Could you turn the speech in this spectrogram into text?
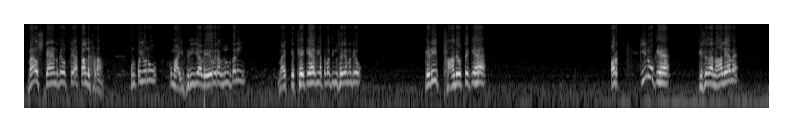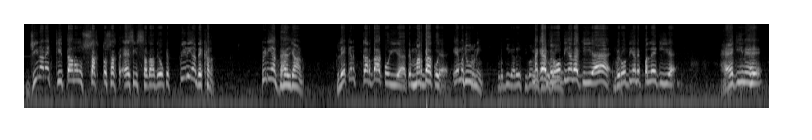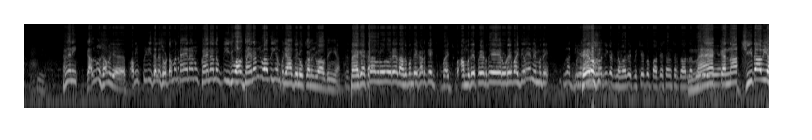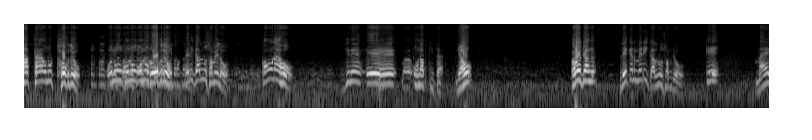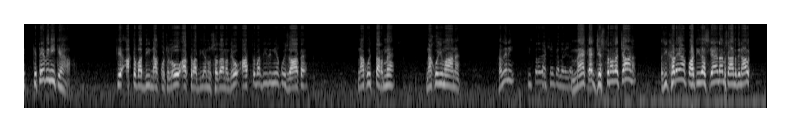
ਮੈਂ ਉਸ ਸਟੈਂਡ ਦੇ ਉੱਤੇ ਅਟਲ ਖੜਾ ਹੁਣ ਕੋਈ ਉਹਨੂੰ ਘੁਮਾਈ ਫਿਰੀ ਜਾਵੇ ਉਹ ਮੇਰਾ ਕਸੂਰ ਤਾਂ ਨਹੀਂ। ਮੈਂ ਕਿੱਥੇ ਕਿਹਾ ਵੀ ਅੱਤਵਾਦੀ ਨੂੰ ਸਜ਼ਾ ਨਾ ਦਿਓ? ਕਿਹੜੀ ਥਾਂ ਦੇ ਉੱਤੇ ਕਿਹਾ? ਔਰ ਕਿਹਨੂੰ ਕਿਹਾ? ਕਿਸੇ ਦਾ ਨਾਂ ਲਿਆ ਮੈਂ? ਜਿਨ੍ਹਾਂ ਨੇ ਕੀਤਾ ਉਹਨਾਂ ਨੂੰ ਸਖਤ ਤੋਂ ਸਖਤ ਐਸੀ ਸਜ਼ਾ ਦਿਓ ਕਿ ਪੀੜ੍ਹੀਆਂ ਦੇਖਣ। ਪੀੜ੍ਹੀਆਂ ਦਹਿਲ ਜਾਣ। ਲੇਕਿਨ ਕਰਦਾ ਕੋਈ ਹੈ ਤੇ ਮਰਦਾ ਕੋਈ ਹੈ ਇਹ ਮਨਜ਼ੂਰ ਨਹੀਂ। ਵਿਰੋਧੀ ਕਰ ਰਹੇ ਸੀ ਮੈਂ ਕਿਹਾ ਵਿਰੋਧੀਆਂ ਦਾ ਕੀ ਹੈ? ਵਿਰੋਧੀਆਂ ਦੇ ਪੱਲੇ ਕੀ ਹੈ? ਹੈ ਕੀ ਨੇ ਇਹ? ਸਮਝ ਨਹੀਂ? ਗੱਲ ਨੂੰ ਸਮਝ ਆਪਣੀ ਪੀੜੀ ਥੱਲੇ ਛੋਟਾ ਮੈਂ ਇਹਨਾਂ ਨੂੰ ਮੈਂ ਇਹਨਾਂ ਨੂੰ ਕੀ ਜਵਾਬ ਮੈਂ ਇਹਨਾਂ ਨੂੰ ਜਵਾਬ ਦਈਆਂ ਪੰਜਾਬ ਦੇ ਲੋਕਾਂ ਨੂੰ ਜਵਾਬ ਦਈਆਂ। ਮੈਂ ਕਿਹਾ ਕਰਾ ਵਿਰੋਧ ਹੋ ਰਿਹਾ? 10 ਬੰਦੇ ਖੜ ਕੇ ਅੰਬ ਦੇ ਪੇੜ ਦੇ ਰੋੜੇ ਵੱਜਦੇ ਨੇ ਨਿੰਮ ਦੇ? ਫਿਰ ਉਸ ਘਟਨਾਵਾਂ ਦੇ ਪਿੱਛੇ ਕੋਈ ਪਾਕਿਸਤਾਨ ਸਰਕਾਰ ਦਾ ਮੈਂ ਕਹਿੰਨਾ ਜਿਹਦਾ ਵੀ ਹੱਥ ਹੈ ਉਹਨੂੰ ਠੋਕ ਦਿਓ। ਉਹਨੂੰ ਉਹਨੂੰ ਉਹਨੂੰ ਰੋਕ ਦਿਓ। ਮੇਰੀ ਗੱਲ ਨੂੰ ਸਮਝ ਲਓ। ਕੌਣ ਹੈ ਉਹ? ਜਿਨੇ ਇਹ ਉਹਨਾਪ ਕੀਤਾ? ਲਿਆਓ। ਕਰੋ ਜੰਗ। ਲੇਕਿਨ ਮੇਰੀ ਗੱਲ ਨੂੰ ਸਮਝੋ ਕਿ ਮੈਂ ਕਿਤੇ ਵੀ ਨਹੀਂ ਕਿਹਾ ਕਿ ਅੱਤਵਾਦੀ ਨਾ ਕੁਚ ਲੋ ਅੱਤਵਾਦੀਆਂ ਨੂੰ ਸਜ਼ਾ ਨਾ ਦਿਓ। ਅੱਤਵਾਦੀ ਦੀ ਨਹੀਂ ਕੋਈ ਜ਼ਾਤ ਹੈ। ਨਾ ਕੋਈ ਧਰਮ ਹੈ ਨਾ ਕੋਈ ਇਮਾਨ ਹੈ। ਸਮਝੇ ਨਹੀਂ? ਕਿਸ ਤਰ੍ਹਾਂ ਦਾ ਐਕਸ਼ਨ ਕਰਨਾ ਚਾਹੀਦਾ? ਮੈਂ ਕਿਹਾ ਜਿਸ ਤਰ੍ਹਾਂ ਦਾ ਚਾਹਣ ਅਸੀਂ ਖੜੇ ਆ ਪਾਰਟੀ ਦਾ ਸਟੈਂਡ ਆ ਸਟੈਂਡ ਦੇ ਨਾਲ।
